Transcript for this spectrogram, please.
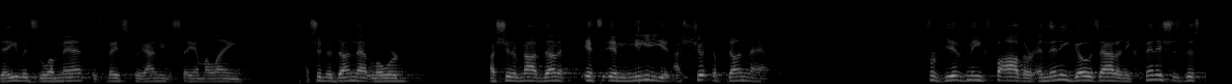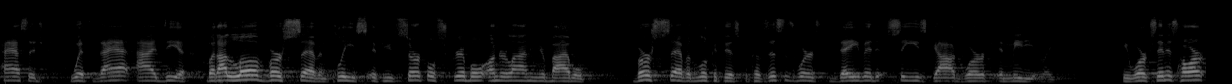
David's lament is basically, I need to stay in my lane. I shouldn't have done that, Lord. I should have not done it. It's immediate. I shouldn't have done that. Forgive me, Father. And then he goes out and he finishes this passage with that idea. But I love verse 7. Please, if you circle, scribble, underline in your Bible, Verse 7, look at this because this is where David sees God work immediately. He works in his heart,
